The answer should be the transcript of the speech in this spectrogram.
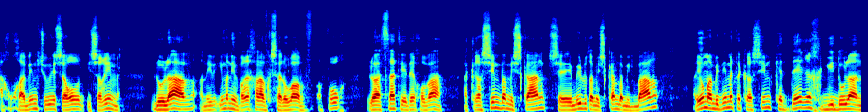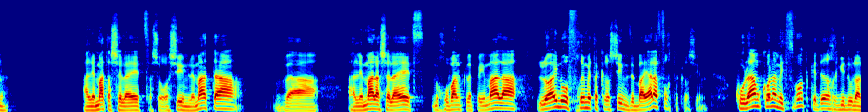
אנחנו חייבים שיהיו ישר, ישרים. לולב, אני, אם אני אברך עליו כשהלולב הפוך, לא יצאתי ידי חובה. הקרשים במשכן, כשהעמידו את המשכן במדבר, היו מעמידים את הקרשים כדרך גידולן. הלמטה של העץ, השורשים למטה, והלמעלה של העץ מכוון כלפי מעלה. לא היינו הופכים את הקרשים, זה בעיה להפוך את הקרשים. כולם, כל המצוות כדרך גידולן.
